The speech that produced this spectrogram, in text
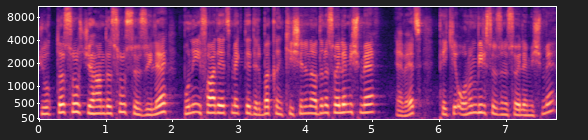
yurtta sulh cihanda sulh sözüyle bunu ifade etmektedir. Bakın kişinin adını söylemiş mi? Evet. Peki onun bir sözünü söylemiş mi?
